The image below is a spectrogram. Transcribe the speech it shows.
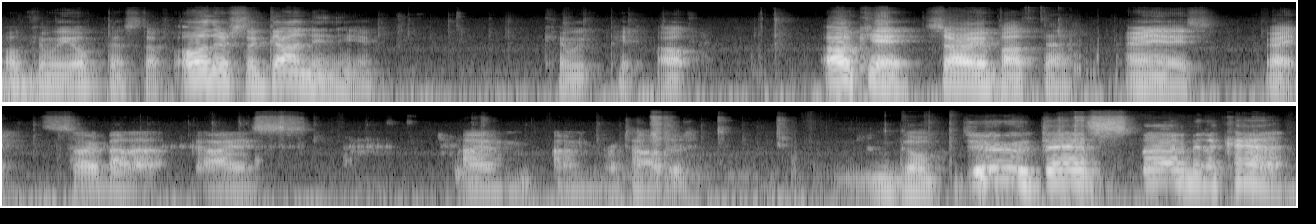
Oh, can we open stuff? Oh, there's a gun in here. Can we pick? Oh. Okay. Sorry about that. Anyways, right. Sorry about that, guys. I'm I'm retarded. Go. Dude, there's sperm in a can.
